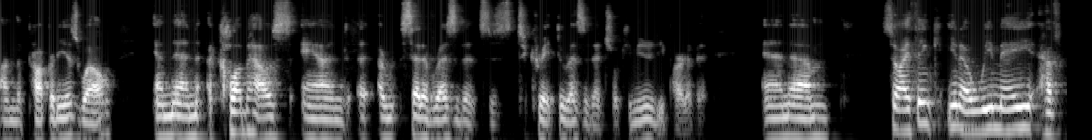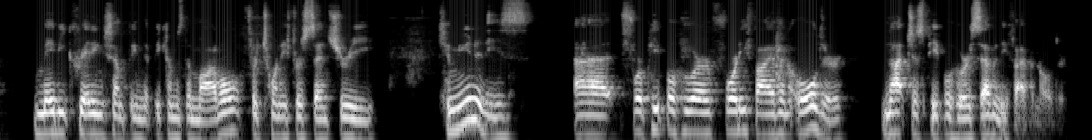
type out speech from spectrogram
on the property as well, and then a clubhouse and a, a, set of residences to create the residential community part of it. And um, so I think you know we may have maybe creating something that becomes the model for 21st century communities uh, for people who are 45 and older, not just people who are 75 and older.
